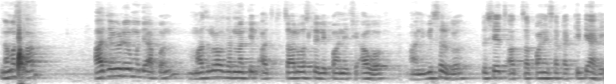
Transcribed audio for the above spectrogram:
नमस्कार. आज या व्हिडिओमध्ये आपण माजलगाव धरणातील आज चालू असलेली पाण्याची आवक आणि विसर्ग तसेच आजचा पाणीसाठा किती आहे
